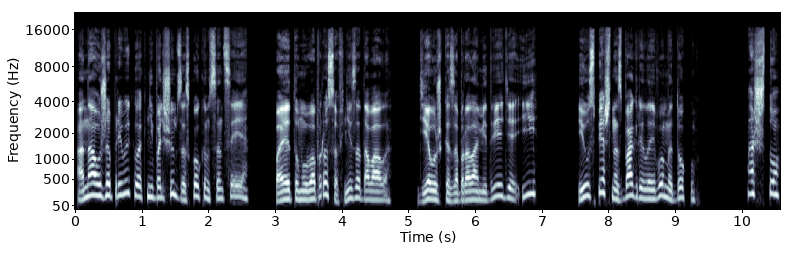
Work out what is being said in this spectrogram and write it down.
Она уже привыкла к небольшим заскокам сенсея, поэтому вопросов не задавала. Девушка забрала медведя и... и успешно сбагрила его медоку. «А что?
